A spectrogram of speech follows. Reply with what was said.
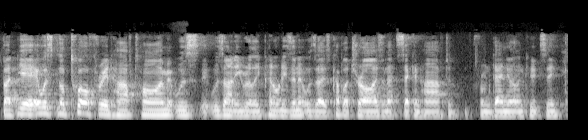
But yeah, it was look 12-3 at half time. It was it was only really penalties, and it was those couple of tries in that second half to, from Daniel and Coetzee.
